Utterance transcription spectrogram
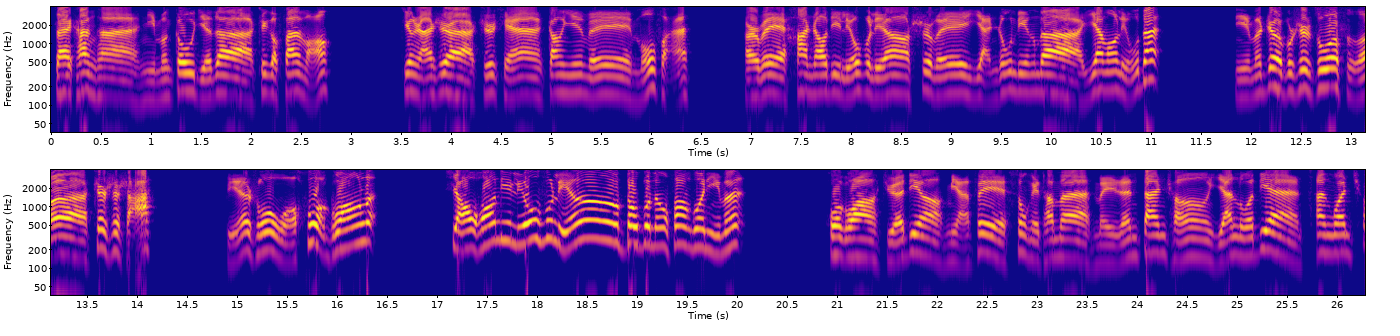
再看看你们勾结的这个藩王，竟然是之前刚因为谋反而被汉昭帝刘弗陵视为眼中钉的燕王刘旦，你们这不是作死，这是啥？别说我霍光了，小皇帝刘弗陵都不能放过你们。霍光决定免费送给他们每人单程阎罗殿参观券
